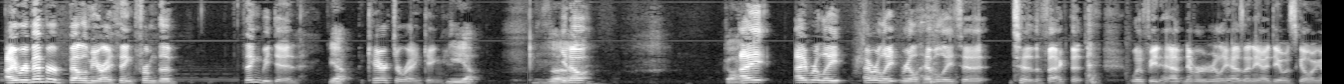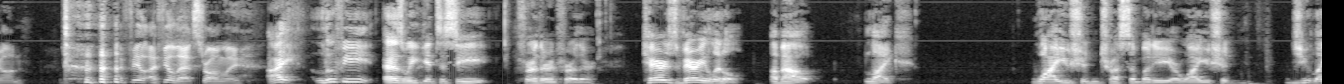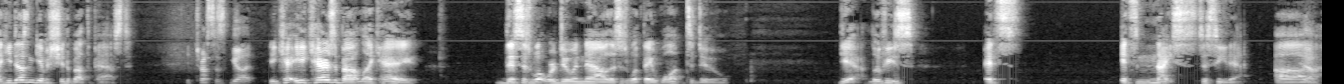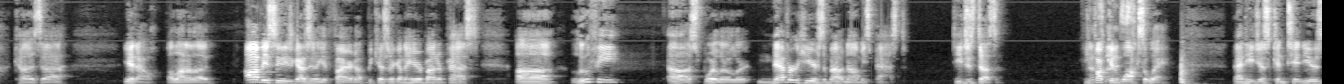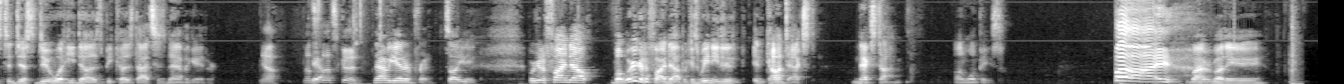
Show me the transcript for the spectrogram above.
I remember Bellamere, I think, from the thing we did, Yep. the character ranking. Yep. The- You know, go on. I I relate I relate real heavily to to the fact that Luffy have, never really has any idea what's going on. I feel I feel that strongly. I Luffy, as we get to see further and further, cares very little about like why you shouldn't trust somebody or why you should you like he doesn't give a shit about the past. He trusts his gut. He ca- he cares about like hey, this is what we're doing now. This is what they want to do. Yeah, Luffy's it's it's nice to see that. Uh Yeah. cuz uh you know, a lot of the obviously these guys are going to get fired up because they're going to hear about her past. Uh Luffy uh spoiler alert never hears about Nami's past. He just doesn't. He That's fucking nice. walks away. And he just continues to just do what he does because that's his navigator. Yeah, that's Yeah. that's good. Navigator and friend. That's all you need. We're gonna find out, but we're gonna find out because we need it in context next time on One Piece. Bye. Bye, everybody.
